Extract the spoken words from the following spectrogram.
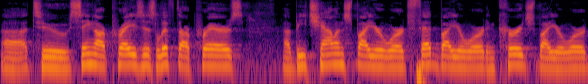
uh, to sing our praises, lift our prayers, uh, be challenged by your word, fed by your word, encouraged by your word.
